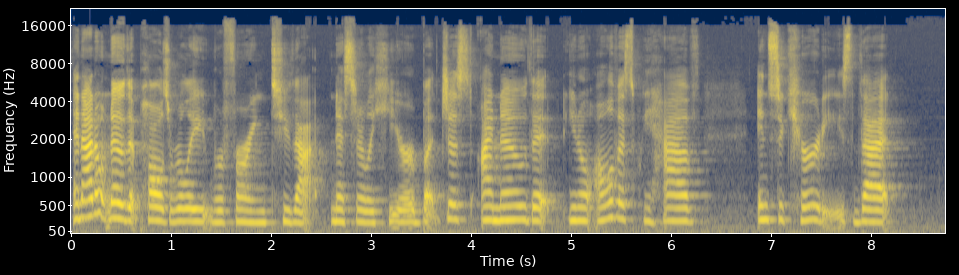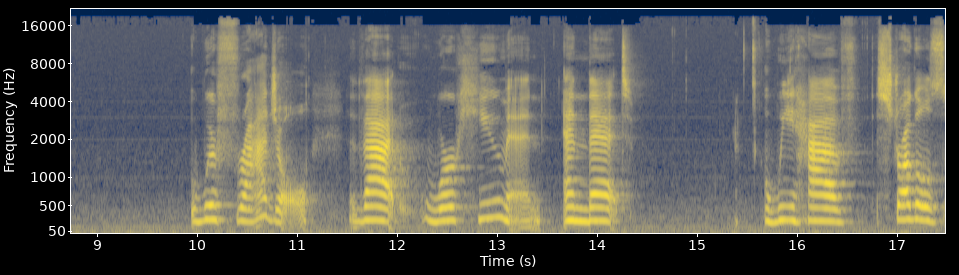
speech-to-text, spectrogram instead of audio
and I don't know that Paul's really referring to that necessarily here, but just I know that, you know, all of us, we have insecurities that we're fragile, that we're human, and that we have struggles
